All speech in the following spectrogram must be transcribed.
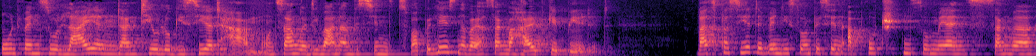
Und wenn so Laien dann theologisiert haben und sagen wir, die waren ein bisschen zwar belesen, aber sagen wir halb gebildet. Was passierte, wenn die so ein bisschen abrutschten, so mehr ins, sagen wir,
